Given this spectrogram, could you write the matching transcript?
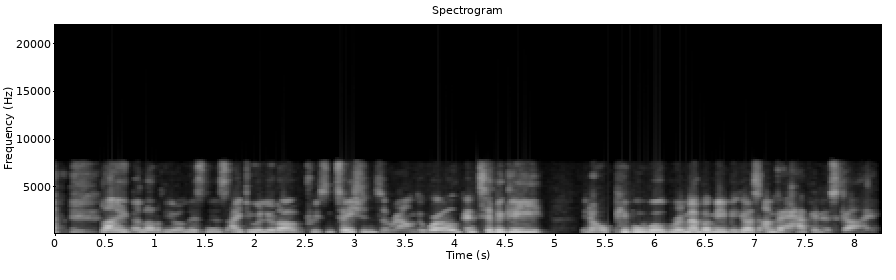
like a lot of your listeners, I do a lot of presentations around the world, and typically, you know, people will remember me because I'm the happiness guy.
